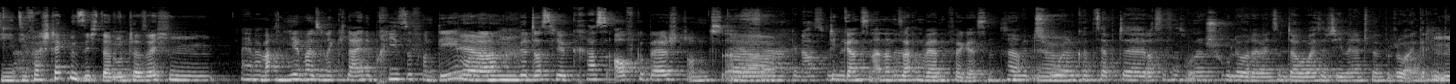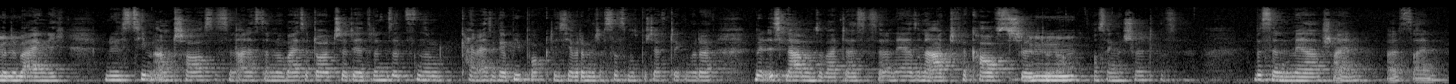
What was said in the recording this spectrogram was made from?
die, die verstecken sich dann unter solchen ja, wir machen hier mal so eine kleine Prise von dem ja. und dann wird das hier krass aufgebasht und äh, ja, genau, die mit, ganzen anderen ja. Sachen werden vergessen. Ja. Mit Schulenkonzepte, Rassismus ohne Schule oder wenn es ein Diversity Management Büro eingerichtet mhm. wird, aber eigentlich, wenn du das Team anschaust, das sind alles dann nur weiße Deutsche, die da drin sitzen und kein einziger BIPOC, die sich aber mit Rassismus beschäftigen oder mit Islam und so weiter. Es ist ja dann eher so eine Art Verkaufsschild mhm. oder Aushängeschild, was ein bisschen mehr Schein als sein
